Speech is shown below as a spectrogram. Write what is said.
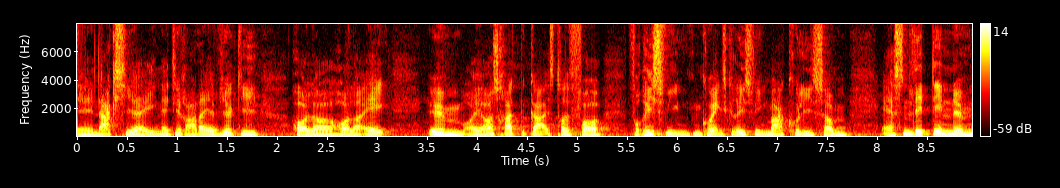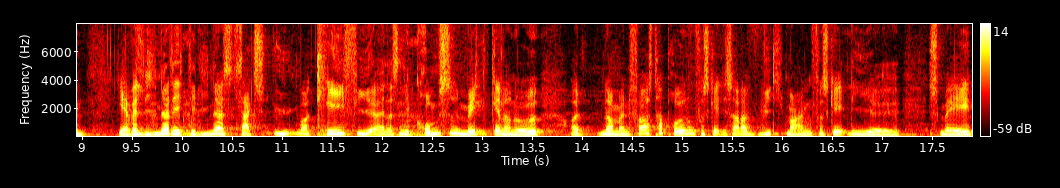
Øh, Naxi er en af de retter, jeg virkelig holder, holder af. Øhm, og jeg er også ret begejstret for, for risvin, den koreanske risvin makoli, som er sådan lidt en, øhm, ja, hvad ligner det? Det ligner en slags ymer, kefir, eller sådan lidt grumset mælk eller noget. Og når man først har prøvet nogle forskellige, så er der vildt mange forskellige øh, smage.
